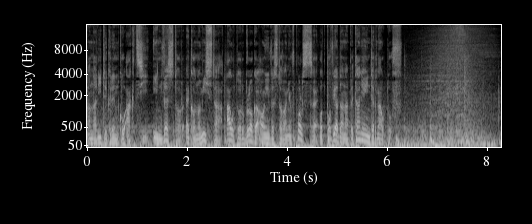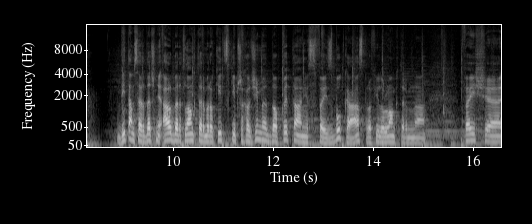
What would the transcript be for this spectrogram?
analityk rynku akcji, inwestor, ekonomista, autor bloga o inwestowaniu w Polsce odpowiada na pytania internautów. Witam serdecznie, Albert Longterm Rokicki. Przechodzimy do pytań z Facebooka, z profilu Longterm na fejsie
